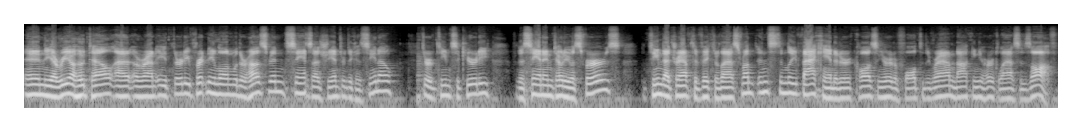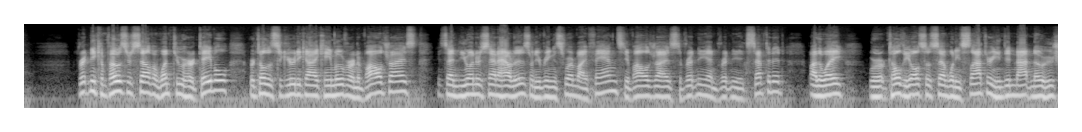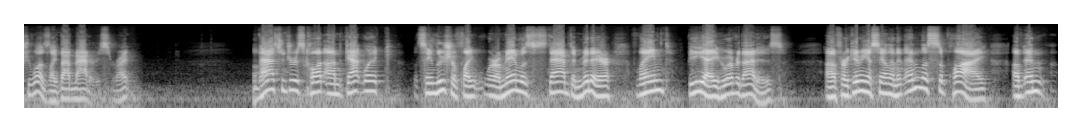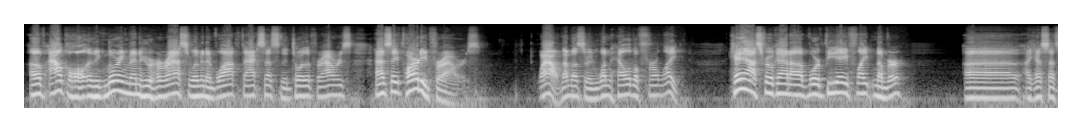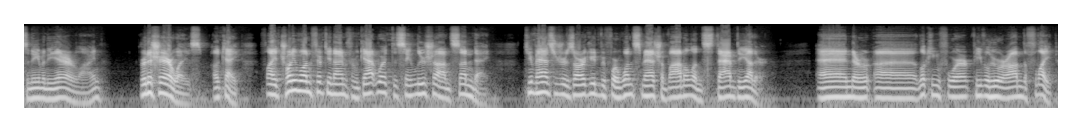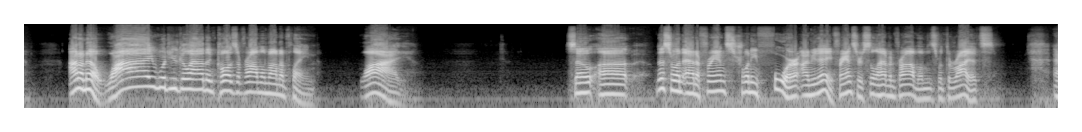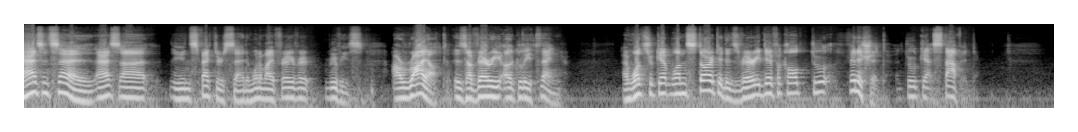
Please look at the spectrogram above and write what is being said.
in the Aria Hotel at around 8.30. Britney, along with her husband, Sam, as she entered the casino, director of team security for the San Antonio Spurs, the team that drafted Victor last month, instantly backhanded her, causing her to fall to the ground, knocking her glasses off. Britney composed herself and went to her table. We're told the security guy came over and apologized. He said, You understand how it is when you're being sworn by fans. He apologized to Britney, and Britney accepted it. By the way, we're told he also said when he slapped her, he did not know who she was. Like, that matters, right? Passengers caught on Gatwick St. Lucia flight where a man was stabbed in midair blamed BA, whoever that is, uh, for giving a sailor an endless supply of, en- of alcohol and ignoring men who harassed women and blocked access to the toilet for hours as they partied for hours. Wow, that must have been one hell of a flight. Chaos broke out aboard VA flight number. Uh, I guess that's the name of the airline. British Airways. Okay. Flight 2159 from Gatwick to St. Lucia on Sunday. Two passengers argued before one smashed a bottle and stabbed the other. And they're uh, looking for people who are on the flight. I don't know. Why would you go out and cause a problem on a plane? Why? So, uh, this one out of France 24. I mean, hey, France are still having problems with the riots. As it says, as uh, the inspector said in one of my favorite movies, a riot is a very ugly thing. And once you get one started, it's very difficult to finish it, to get stop it.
